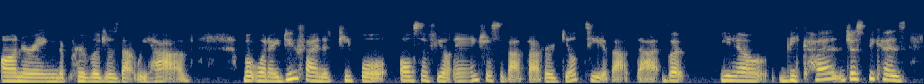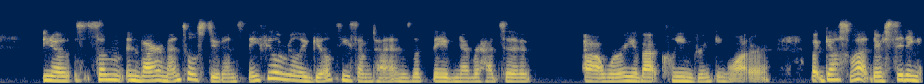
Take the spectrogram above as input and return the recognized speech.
honoring the privileges that we have. But what I do find is people also feel anxious about that or guilty about that. But you know, because just because, you know, some environmental students, they feel really guilty sometimes that they've never had to uh, worry about clean drinking water. But guess what? They're sitting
